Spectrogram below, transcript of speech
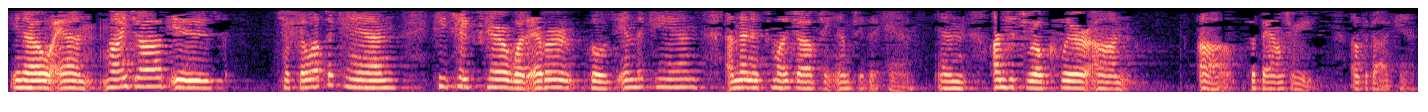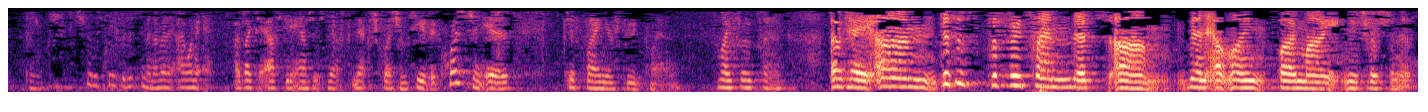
You know, and my job is to fill up the can. He takes care of whatever goes in the can, and then it's my job to empty the can. And I'm just real clear on uh, the boundaries of the God can. Shirley, stay for just a minute. I want to, I'd like to ask you to answer this next, next question too. The question is, define your food plan. My food plan. Okay, um, this is the food plan that's um, been outlined by my nutritionist,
